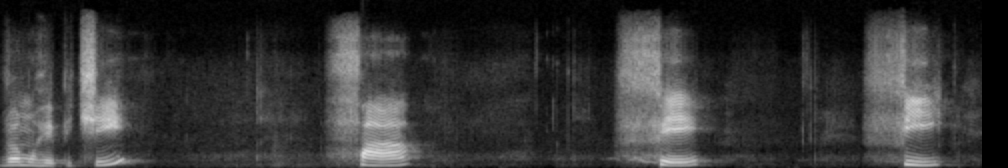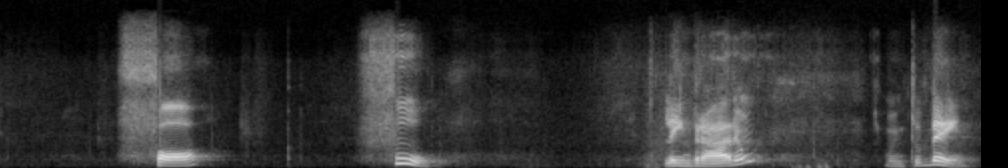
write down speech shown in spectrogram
Vamos repetir? Fá, Fê, Fi, Fó, Fu. Lembraram? Muito bem.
